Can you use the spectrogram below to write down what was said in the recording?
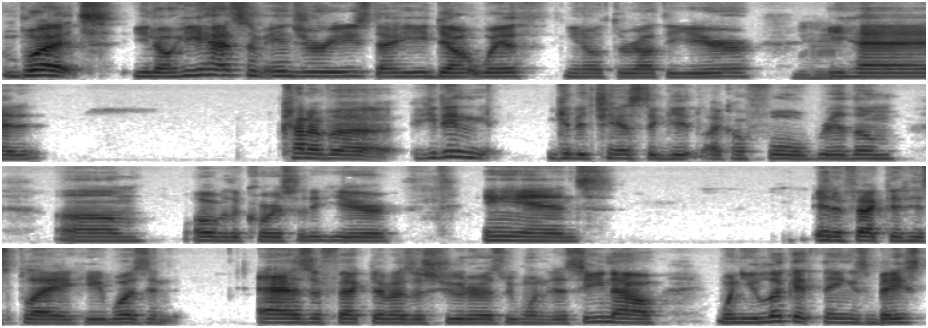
but you know, he had some injuries that he dealt with, you know, throughout the year. He had kind of a he didn't get a chance to get like a full rhythm um over the course of the year and it affected his play. He wasn't as effective as a shooter as we wanted to see. Now, when you look at things based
